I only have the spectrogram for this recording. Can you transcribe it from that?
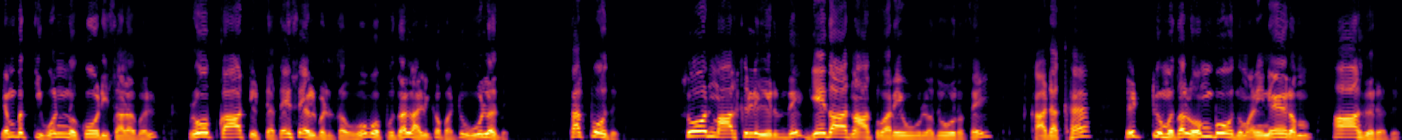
எண்பத்தி ஒன்று கோடி செலவில் ரோப் கார் திட்டத்தை செயல்படுத்தவும் ஒப்புதல் அளிக்கப்பட்டு உள்ளது. தற்போது சோன்மார்க்கில் இருந்து கேதார்நாத் வரை உள்ள தூரத்தை கடக்க எட்டு முதல் ஒம்பது மணி நேரம் ஆகிறது.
